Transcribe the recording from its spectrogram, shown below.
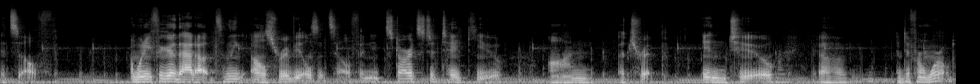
itself. And when you figure that out, something else reveals itself and it starts to take you on a trip into uh, a different world.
